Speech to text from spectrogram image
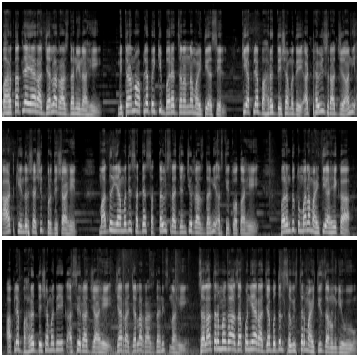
भारतातल्या या राज्याला राजधानी नाही. मित्रांनो आपल्यापैकी बऱ्याच जणांना माहिती असेल की आपल्या भारत देशामध्ये अठ्ठावीस राज्य आणि आठ केंद्रशासित प्रदेश आहेत. मात्र यामध्ये सध्या सत्तावीस राज्यांची राजधानी अस्तित्वात आहे. परंतु तुम्हाला माहिती आहे का आपल्या भारत देशामध्ये एक असे राज्य आहे ज्या राज्याला राजधानीच नाही. चला तर मग आज आपण या राज्याबद्दल सविस्तर माहिती जाणून घेऊ.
